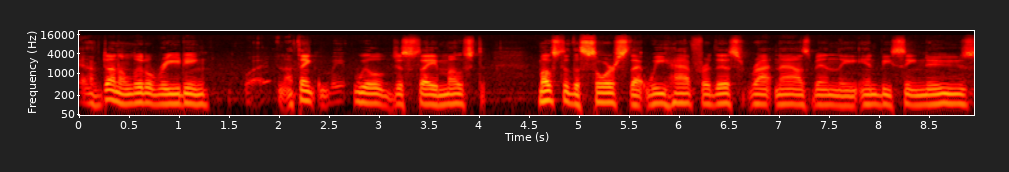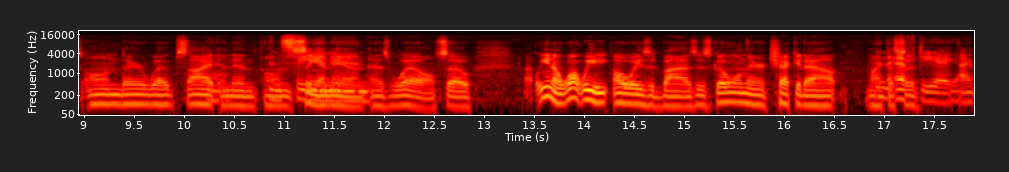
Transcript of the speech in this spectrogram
I've done a little reading and I think we'll just say most most of the source that we have for this right now has been the NBC News on their website yeah. and then on and CNN. CNN. as well. So, uh, you know, what we always advise is go on there, check it out, like and the I said, FDA, I,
